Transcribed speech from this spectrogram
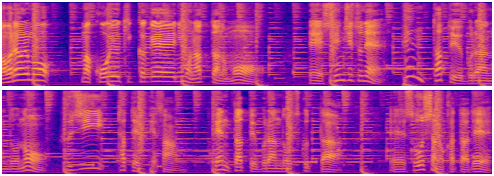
まあ、我々も、まあ、こういうきっかけにもなったのもえー、先日ねペンタというブランドの藤立ペさんペンタっていうブランドを作った、えー、創始者の方で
